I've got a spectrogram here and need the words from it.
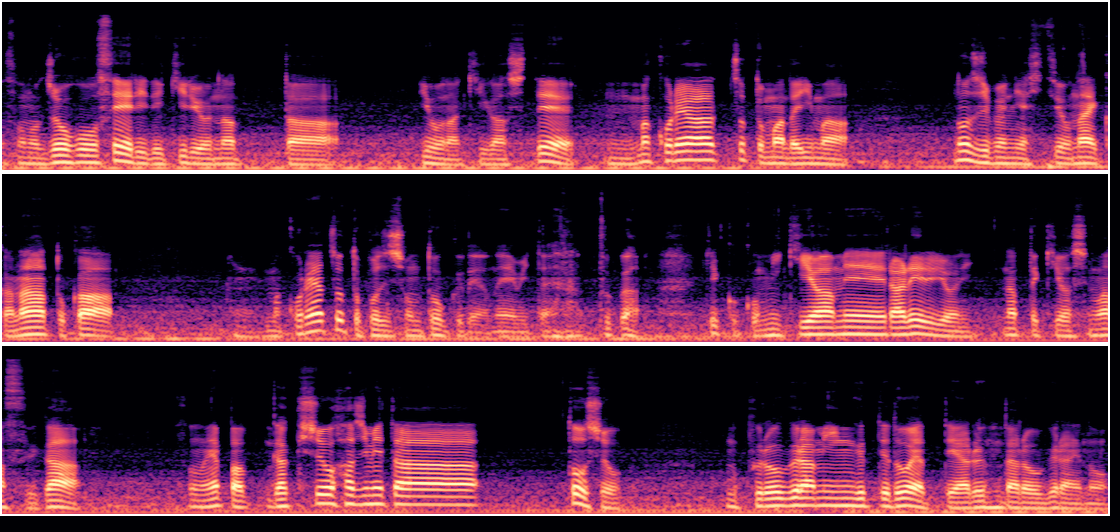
その情報を整理できるようになったような気がして、うんまあ、これはちょっとまだ今の自分には必要ないかなとか、うんまあ、これはちょっとポジショントークだよねみたいなとか結構こう見極められるようになった気はしますがそのやっぱ学習を始めた当初もうプログラミングってどうやってやるんだろうぐらいの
